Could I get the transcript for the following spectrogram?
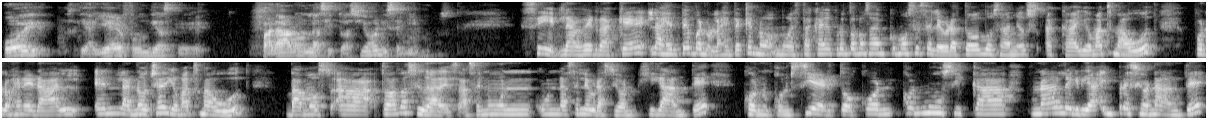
hoy y ayer fueron días que pararon la situación y seguimos. Sí, la verdad que la gente, bueno, la gente que no, no está acá de pronto no saben cómo se celebra todos los años acá Yom Ha'atzmaut. Por lo general, en la noche de Yom Ha'atzmaut vamos a todas las ciudades, hacen una celebración gigante con concierto, con, con música, una alegría impresionante.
